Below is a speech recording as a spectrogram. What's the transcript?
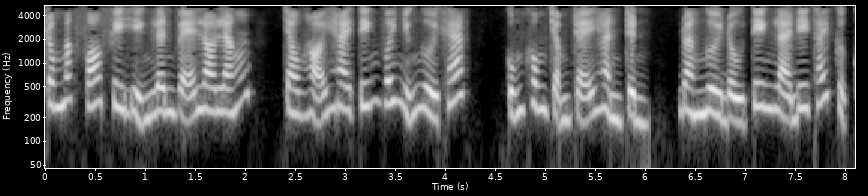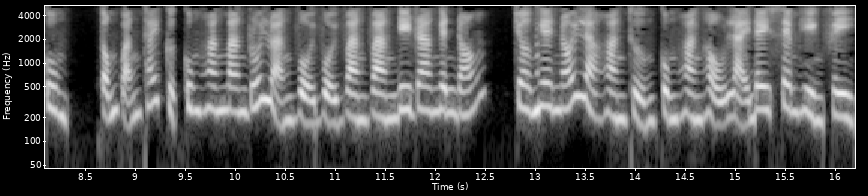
trong mắt Phó Phi hiện lên vẻ lo lắng, chào hỏi hai tiếng với những người khác, cũng không chậm trễ hành trình, đoàn người đầu tiên là đi Thái Cực Cung, tổng quản Thái Cực Cung hoang mang rối loạn vội vội vàng vàng đi ra nghênh đón, chờ nghe nói là Hoàng thượng cùng Hoàng hậu lại đây xem hiền phi,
